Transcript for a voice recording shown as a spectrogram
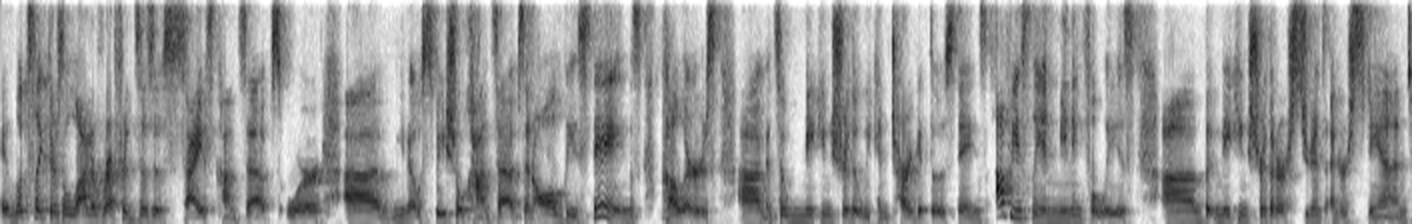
it looks like there's a lot of references of size concepts or, um, you know, spatial concepts concepts and all these things, colors. Um, and so making sure that we can target those things, obviously in meaningful ways, um, but making sure that our students understand.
